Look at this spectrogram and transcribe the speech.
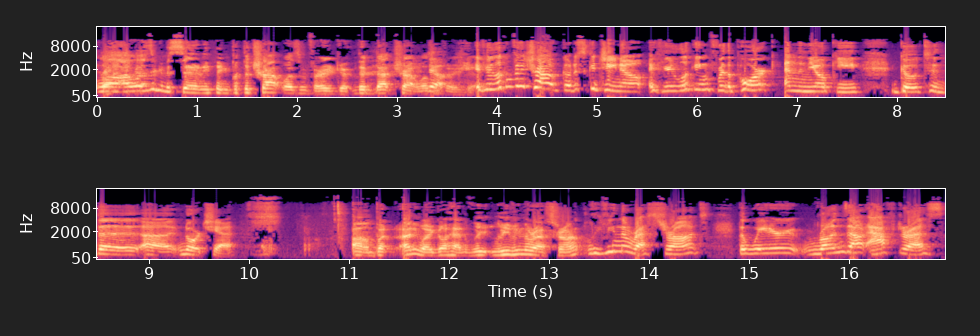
tr- well, I wasn't going to say anything, but the trout wasn't very good. The, that trout wasn't No. very good. If you're looking for the trout, go to Scheggino. If you're looking for the pork and the gnocchi, go to the uh, Norcia. Um, but anyway, go ahead. Le- leaving the restaurant. Leaving the restaurant, the waiter runs out after us.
